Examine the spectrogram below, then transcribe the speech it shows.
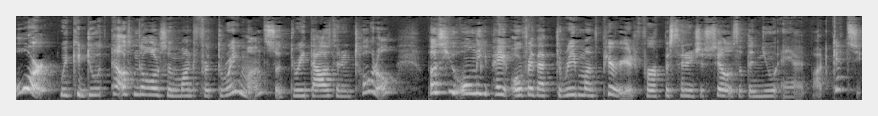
Or we could do $1,000 a month for three months, so 3,000 in total, plus you only pay over that three month period for a percentage of sales that the new AI bot gets you.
